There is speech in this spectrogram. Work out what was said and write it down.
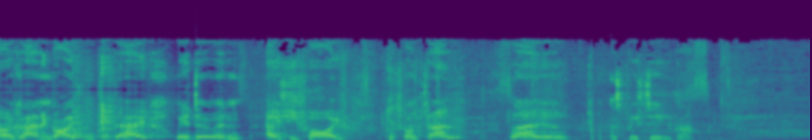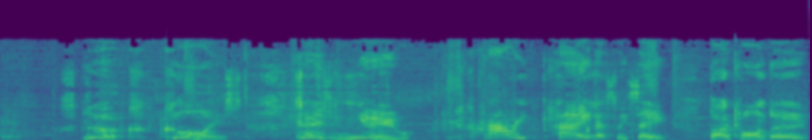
Okay guys, and today we're doing 85 plus on 10 players SBC pack. Look, guys, there's a new Harry Kane SBC that I can't do.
